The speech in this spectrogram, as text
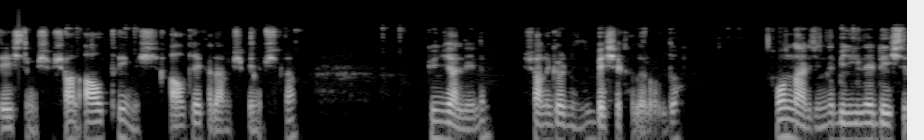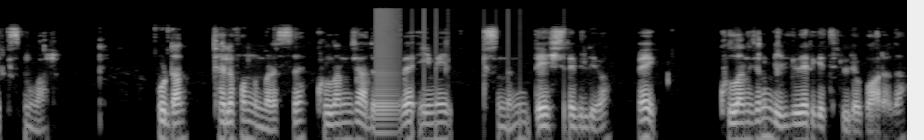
değiştirmiş mi? Şu an 6'ymış. 6'ya kadarmış benim şifrem. Güncelleyelim. Şu anda gördüğünüz gibi 5'e kadar oldu. Onun haricinde bilgileri değiştir kısmı var. Buradan telefon numarası, kullanıcı adı ve e-mail kısımlarını değiştirebiliyor. Ve kullanıcının bilgileri getiriliyor bu arada.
